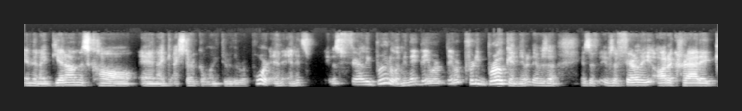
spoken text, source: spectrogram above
and then I get on this call and I, I, start going through the report and, and it's it was fairly brutal. I mean, they, they were they were pretty broken. There, there was a it was a it was a fairly autocratic,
